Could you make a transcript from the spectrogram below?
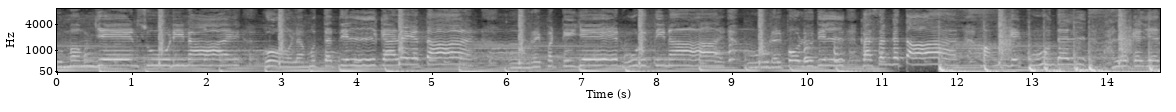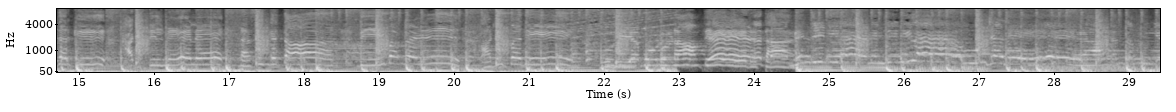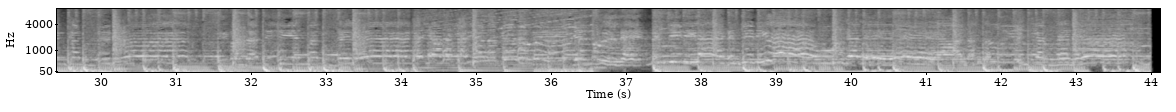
குமம் ஏன் சூடினாய்? கோல முத்தத்தில் களையத்தான் கூரைப்பட்டி ஏன் உடுத்தினாய்? கூடல் பொழுதில் கசங்கத்தான் மங்கை கூந்தல் மலர்கள் எதற்கு? கட்டில் மேலே நசுங்கத்தான் தீபங்கள் அடிப்பதே புதிய பொருள் நாம் தேடத்தான்?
